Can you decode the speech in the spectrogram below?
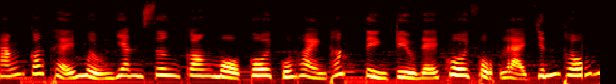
Hắn có thể mượn danh xưng con mồ côi của hoàng thất tiền triều để khôi phục lại chính thống.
